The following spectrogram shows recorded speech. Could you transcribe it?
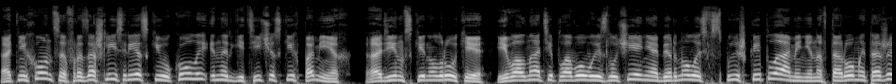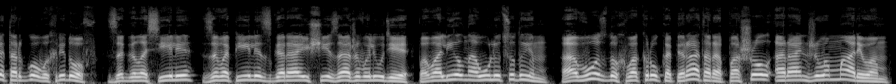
от нихонцев разошлись резкие уколы энергетических помех. Один вскинул руки, и волна теплового излучения обернулась вспышкой пламени на втором этаже торговых рядов. Заголосили, завопили сгорающие заживо люди, повалил на улицу дым, а воздух вокруг оператора пошел оранжевым маревом.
